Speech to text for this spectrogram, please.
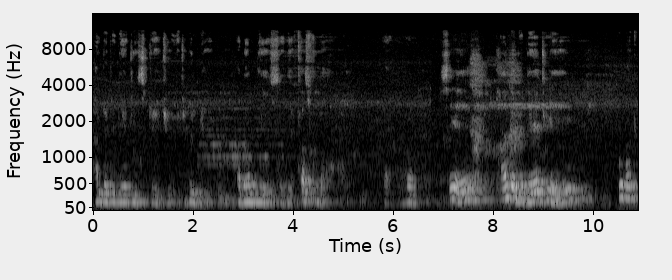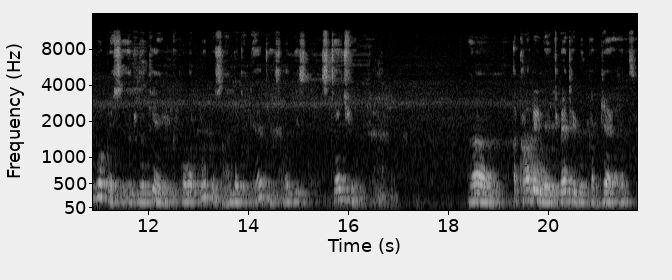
hundred deities statue, it will be above this, uh, the first floor. Uh, See, under the deity, for what purpose, if you think, for what purpose under the deities, all this statue? Uh, according to the Tibetan Book of Death,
